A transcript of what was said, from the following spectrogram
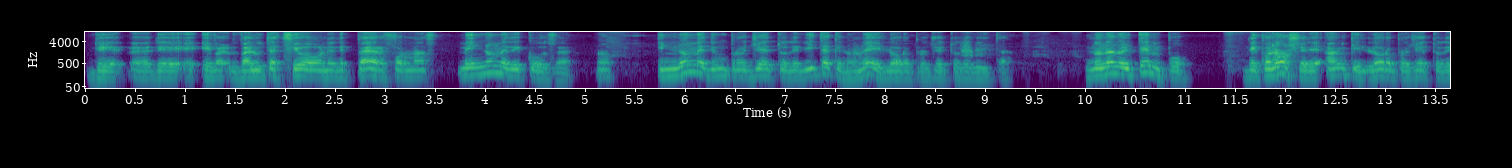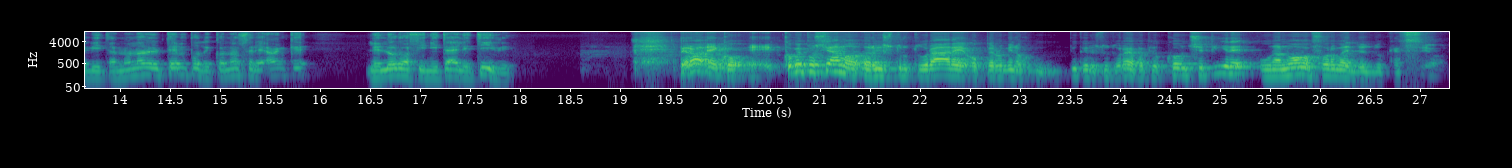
di eh, valutazione, di performance, ma in nome di cosa? No? In nome di un progetto di vita che non è il loro progetto di vita. Non hanno il tempo di conoscere anche il loro progetto di vita, non hanno il tempo di conoscere anche le loro affinità elettive. Però ecco, eh, come possiamo ristrutturare, o perlomeno più che ristrutturare, proprio concepire una nuova forma di educazione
